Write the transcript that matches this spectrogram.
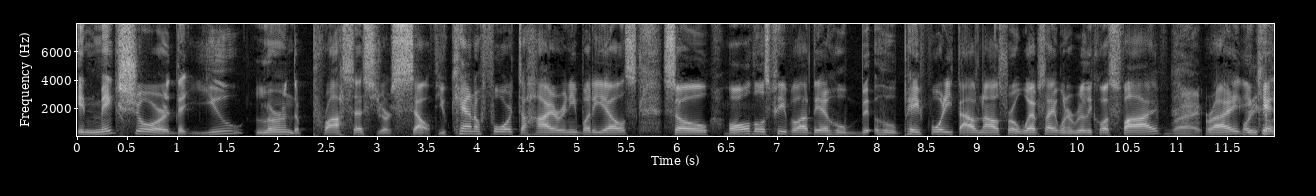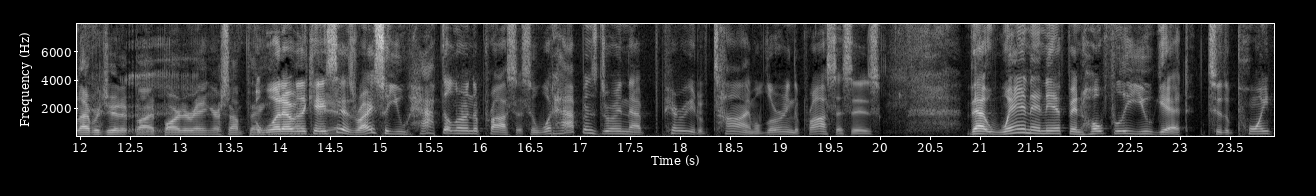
it makes sure that you learn the process yourself. You can't afford to hire anybody else. So all hmm. those people out there who who pay forty thousand dollars for a website when it really costs five, right. Right. Or you, can leverage it by bartering or something. whatever the case Yeah. is, right? So you have to learn the process. And what happens during that period of time of learning the process is that when and if and hopefully you get to the point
